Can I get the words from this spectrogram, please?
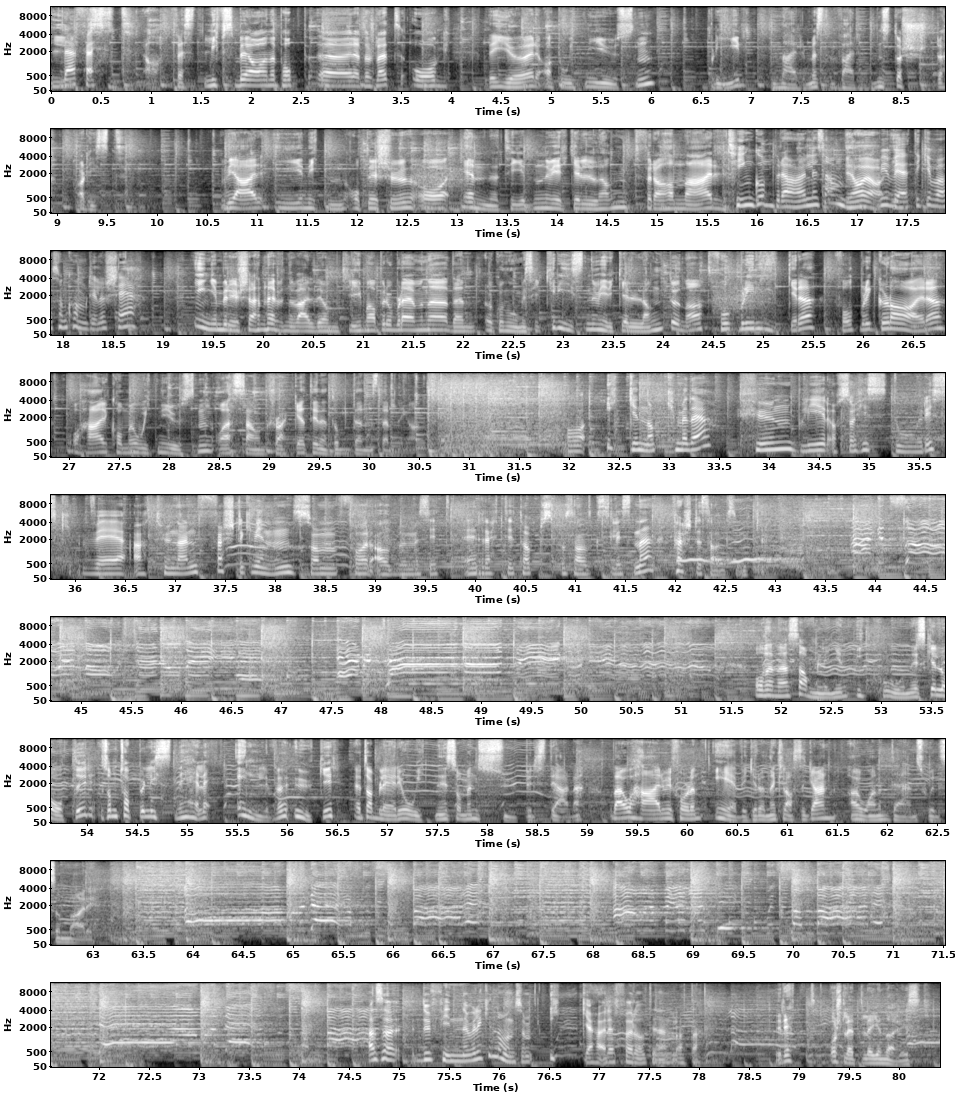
Det er fest. Ja, fest. Livsbejaende pop, eh, rett og slett. Og det gjør at Whitney Houston blir nærmest verdens største artist. Vi er i 1987, og endetiden virker langt fra nær. Ting går bra, liksom. Ja, ja. Vi vet ikke hva som kommer til å skje. Ingen bryr seg nevneverdig om klimaproblemene, den økonomiske krisen virker langt unna, folk blir rikere, folk blir gladere, og her kommer Whitney Houston og er soundtracket til nettopp den stemninga. Og ikke nok med det. Hun blir også historisk ved at hun er den første kvinnen som får albumet sitt rett i topps på salgslistene første salgsuke. Og denne samlingen ikoniske låter, som topper listen i hele elleve uker, etablerer jo Whitney som en superstjerne. Og det er jo her vi får den eviggrønne klassikeren I Wanna Dance With Somebody. Altså, Du finner vel ikke noen som ikke har et forhold til den låta? Rett og slett legendarisk.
